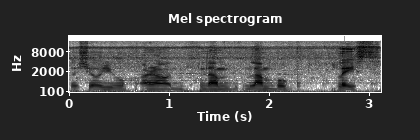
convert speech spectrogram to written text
to show you around Lam- place.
